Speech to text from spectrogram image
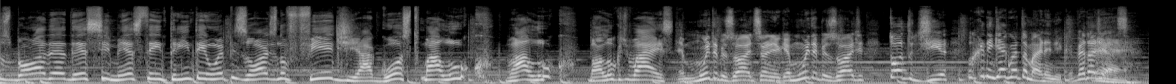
Pros Brother desse mês tem 31 episódios no feed. Agosto, maluco, maluco, maluco demais. É muito episódio, seu Nico. É muito episódio, todo dia, porque ninguém aguenta mais, né, Nico? A verdade é, É. essa.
